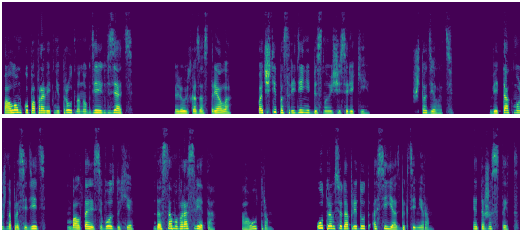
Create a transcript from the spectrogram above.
поломку поправить нетрудно, но где их взять? Люлька застряла почти посредине беснующейся реки. Что делать? Ведь так можно просидеть, болтаясь в воздухе, до самого рассвета. А утром? Утром сюда придут Осия с Бектимиром. Это же стыд,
